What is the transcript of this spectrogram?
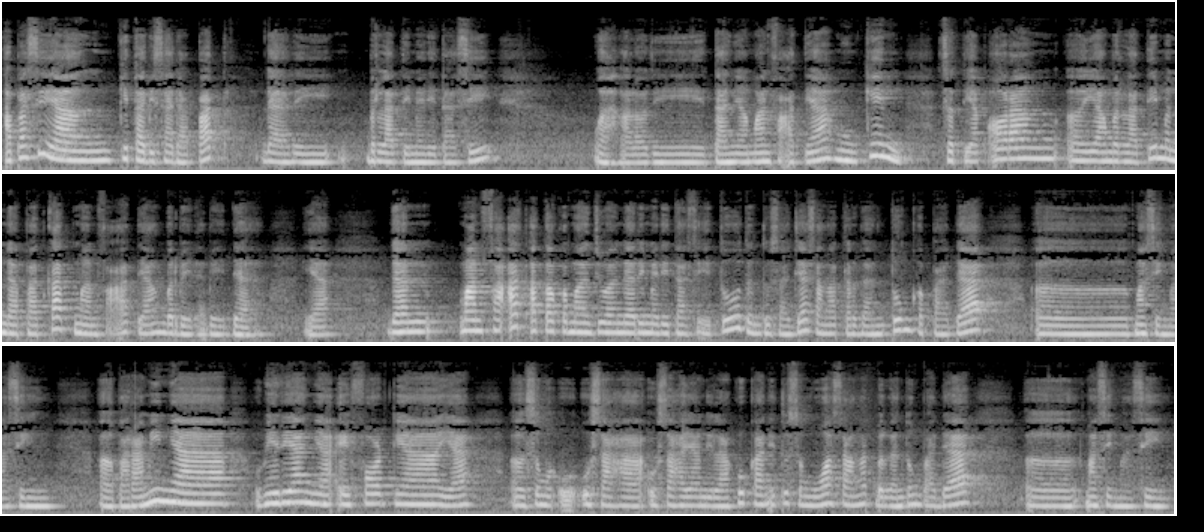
Apa sih yang kita bisa dapat dari berlatih meditasi? Wah, kalau ditanya manfaatnya, mungkin setiap orang eh, yang berlatih mendapatkan manfaat yang berbeda-beda ya dan manfaat atau kemajuan dari meditasi itu tentu saja sangat tergantung kepada eh, masing-masing eh, paraminya, wirianya, effortnya ya eh, semua usaha-usaha yang dilakukan itu semua sangat bergantung pada eh, masing-masing.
